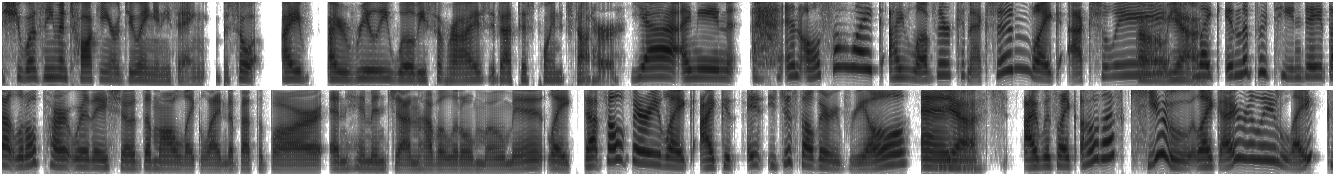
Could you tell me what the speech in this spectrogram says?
she wasn't even talking or doing anything. So I I really will be surprised if at this point it's not her. Yeah, I mean, and also like I love their connection. Like actually, Oh, yeah. like in the poutine date, that little part where they showed them all like lined up at the bar, and him and Jen have a little moment. Like that felt very like I could. It, it just felt very real, and Yeah. I was like, oh, that's cute. Like I really like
